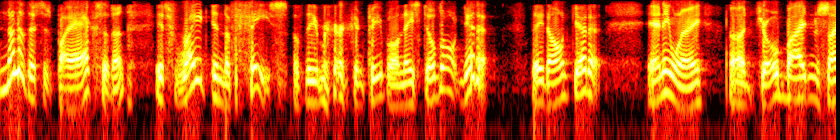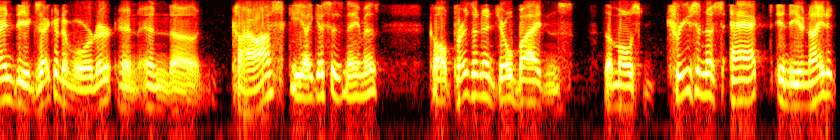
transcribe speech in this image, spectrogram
None of this is by accident. It's right in the face of the American people, and they still don't get it. They don't get it. Anyway, uh, Joe Biden signed the executive order, and, and uh, Kioski, I guess his name is, called President Joe Biden's the most treasonous act in the United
